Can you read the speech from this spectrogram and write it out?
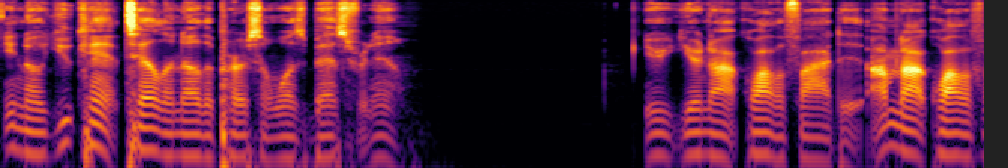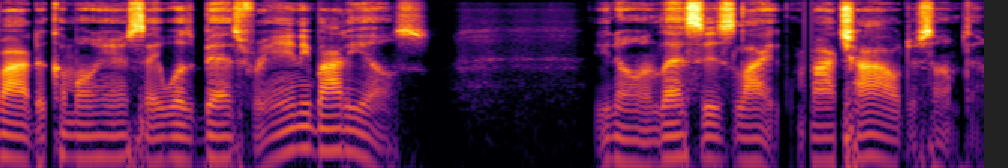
you know, you can't tell another person what's best for them. You're you're not qualified to I'm not qualified to come on here and say what's best for anybody else. You know, unless it's like my child or something.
